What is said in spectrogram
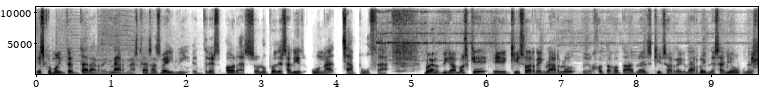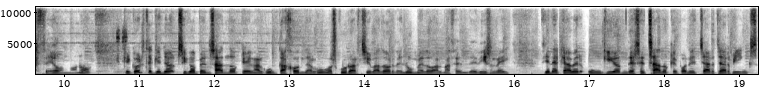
Es como intentar arreglar las casas Bailey en tres horas, solo puede salir una chapuza. Bueno, digamos que eh, quiso arreglarlo, eh, JJ Abrams quiso arreglarlo y le salió un exceomo, ¿no? Que conste que yo sigo pensando que en algún cajón de algún oscuro archivador del húmedo almacén de Disney tiene que haber un guion desechado que pone Jar Jar Binks,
